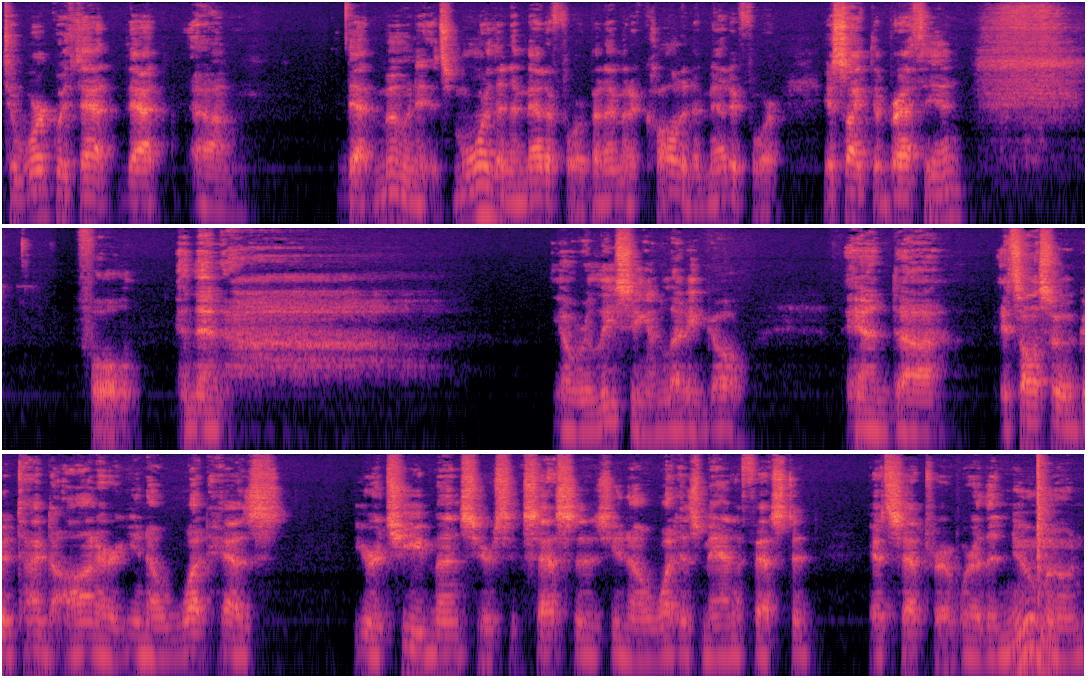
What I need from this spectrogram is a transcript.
to work with that that um, that moon. It's more than a metaphor, but I'm going to call it a metaphor. It's like the breath in, full, and then you know releasing and letting go. And uh, it's also a good time to honor, you know, what has your achievements, your successes, you know, what has manifested, etc. Where the new moon,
